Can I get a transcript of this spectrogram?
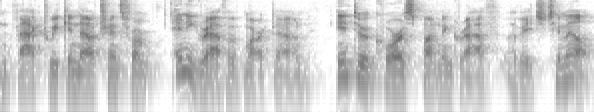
In fact, we can now transform any graph of Markdown into a corresponding graph of HTML.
